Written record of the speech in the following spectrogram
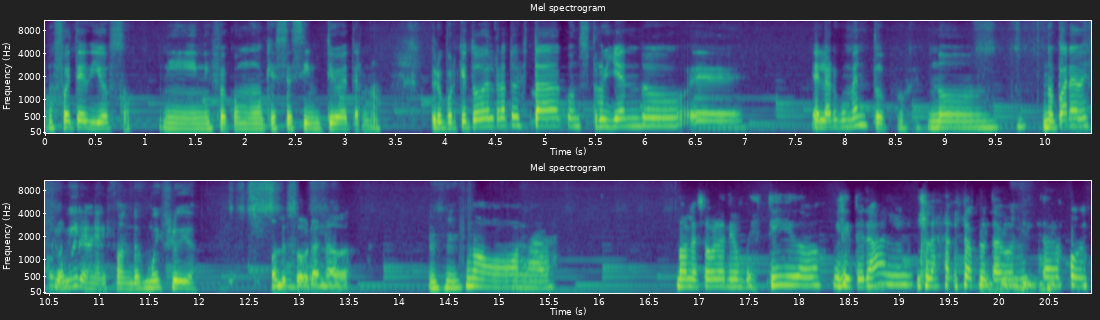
no fue tedioso, ni, ni fue como que se sintió eterno. Pero porque todo el rato está construyendo eh, el argumento, pues, no, no para de fluir en el fondo, es muy fluido. No le sobra nada. No, nada. No le sobra ni un vestido, literal. La, la protagonista un-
